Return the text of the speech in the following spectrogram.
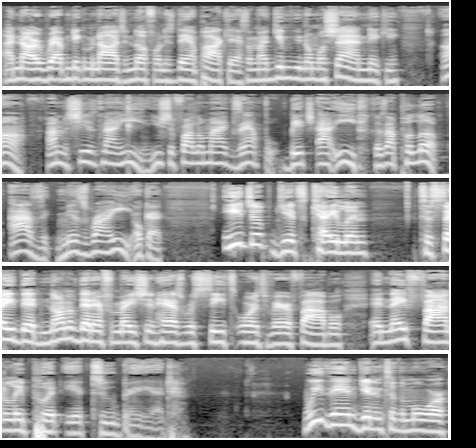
I know rap Nicki Minaj enough on this damn podcast. I'm not giving you no more shine, Nicki. Uh, I'm the shit's naive. You should follow my example, bitch. I.E. Because I pull up Isaac, Mizrahi. Okay. Egypt gets Kaylin to say that none of that information has receipts or it's verifiable, and they finally put it to bed. We then get into the more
